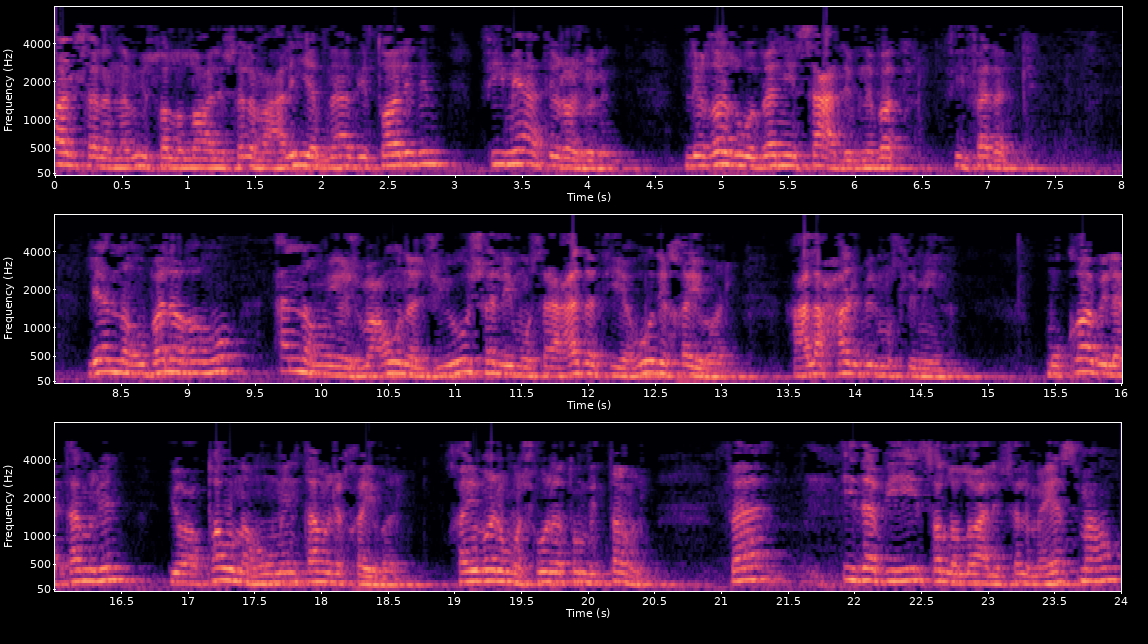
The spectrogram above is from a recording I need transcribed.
أرسل النبي صلى الله عليه وسلم علي بن أبي طالب في مئة رجل لغزو بني سعد بن بكر في فدك لأنه بلغه أنهم يجمعون الجيوش لمساعدة يهود خيبر على حرب المسلمين مقابل تمر يعطونه من تمر خيبر خيبر مشهورة بالتمر فإذا به صلى الله عليه وسلم يسمع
